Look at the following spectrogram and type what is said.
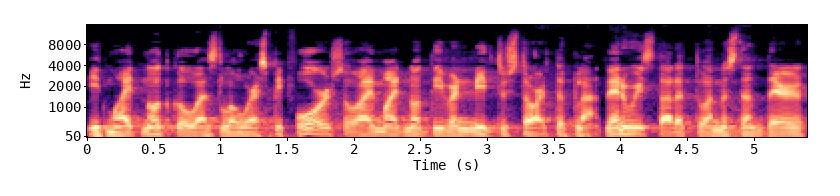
It might not go as low as before, so I might not even need to start the plant. Then we started to understand there,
